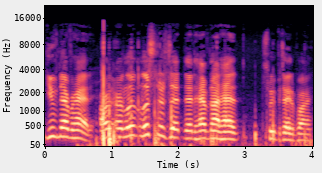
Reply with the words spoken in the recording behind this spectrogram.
You've never had it. Are, are li- listeners that, that have not had sweet potato pie?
